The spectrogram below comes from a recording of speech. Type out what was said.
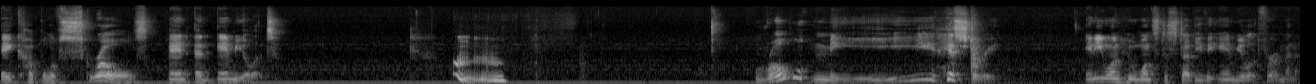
a couple of scrolls and an amulet. hmm. Roll me history. Anyone who wants to study the amulet for a minute.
